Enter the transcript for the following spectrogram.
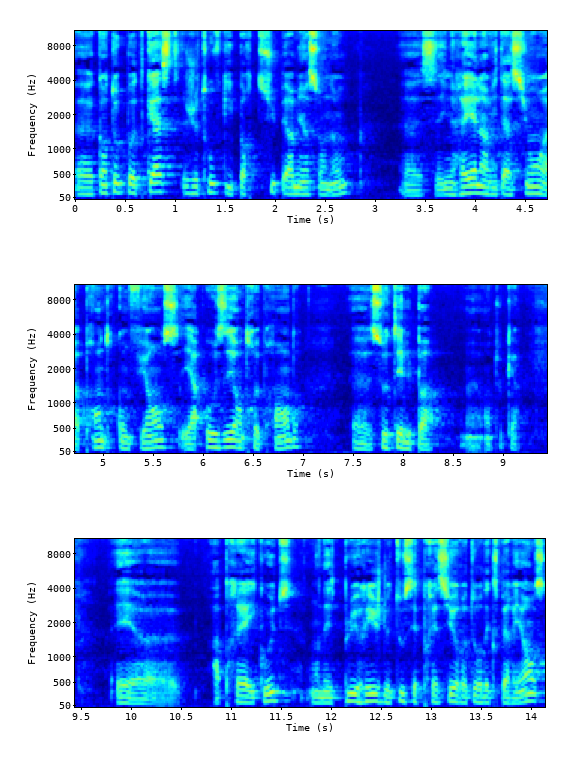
Euh, quant au podcast, je trouve qu'il porte super bien son nom. Euh, c'est une réelle invitation à prendre confiance et à oser entreprendre, euh, sauter le pas, en tout cas. Et après, écoute, on est plus riche de tous ces précieux retours d'expérience,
